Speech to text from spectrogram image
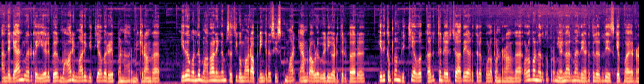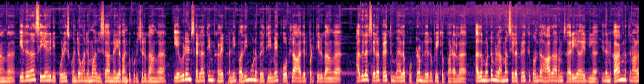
அந்த கேங்கில் இருக்க ஏழு பேர் மாறி மாறி வித்யாவை ரேப் பண்ண ஆரம்பிக்கிறாங்க. இதை வந்து மகாலிங்கம் சசிகுமார் அப்படிங்கிற சுவிஸ்குமார் கேமராவில் வீடியோ எடுத்திருக்காரு. இதுக்கப்புறம் வித்யாவை கழுத்தை நெரிச்சு அதே இடத்துல கொலை பண்ணுறாங்க கொலை பண்ணதுக்கப்புறம் எல்லாருமே அந்த இடத்துல இருந்து எஸ்கேப் ஆயிடுறாங்க. இதுதான் சிஐடி போலீஸ் கொஞ்சம் கொஞ்சமாக விசாரணையில் கண்டுபிடிச்சிருக்காங்க. எவிடன்ஸ் எல்லாத்தையும் கலெக்ட் பண்ணி பதிமூணு பேர்த்தையுமே கோர்ட்டில் ஆஜர்படுத்தியிருக்காங்க அதில் சில பேர்த்து மேலே குற்றம் நிரூபிக்கப்படலை. அது மட்டும் இல்லாமல் சில பேர்த்துக்கு வந்து ஆதாரம் சரியாக இல்லை. இதன் காரணத்தினால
